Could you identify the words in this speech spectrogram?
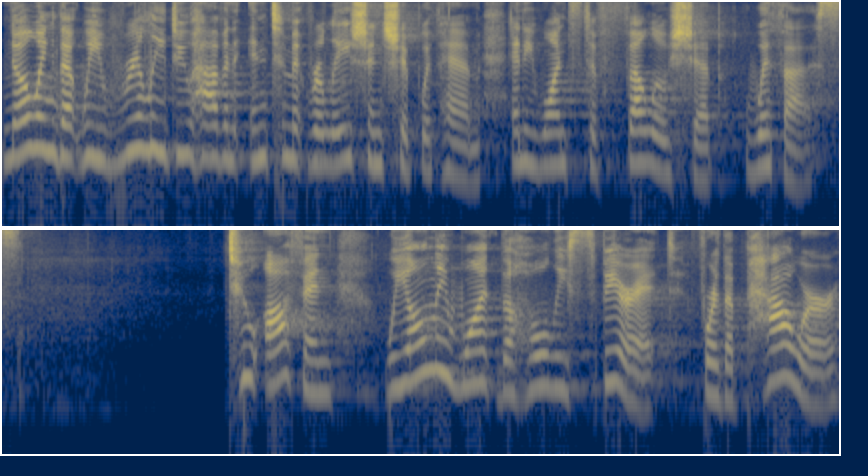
knowing that we really do have an intimate relationship with Him and He wants to fellowship with us. Too often, we only want the Holy Spirit for the power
